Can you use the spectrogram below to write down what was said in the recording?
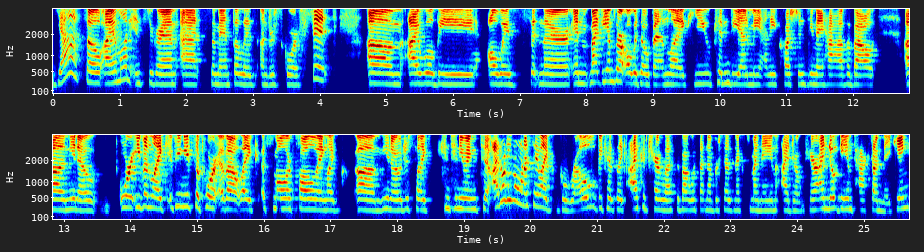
yeah, so I am on Instagram at Samantha Liz underscore fit. Um, I will be always sitting there, and my DMs are always open. Like you can DM me any questions you may have about um, you know, or even like if you need support about like a smaller following, like, um, you know, just like continuing to, I don't even want to say like grow because like I could care less about what that number says next to my name. I don't care. I know the impact I'm making.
